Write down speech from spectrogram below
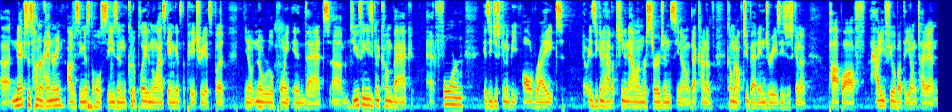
Uh, next is Hunter Henry. Obviously, missed the whole season. Could have played in the last game against the Patriots, but you know, no real point in that. Um, do you think he's going to come back at form? Is he just going to be all right? Is he going to have a Keenan Allen resurgence? You know, that kind of coming off two bad injuries, he's just going to pop off. How do you feel about the young tight end?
